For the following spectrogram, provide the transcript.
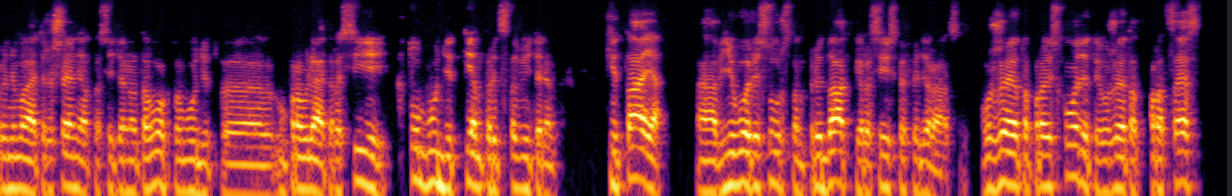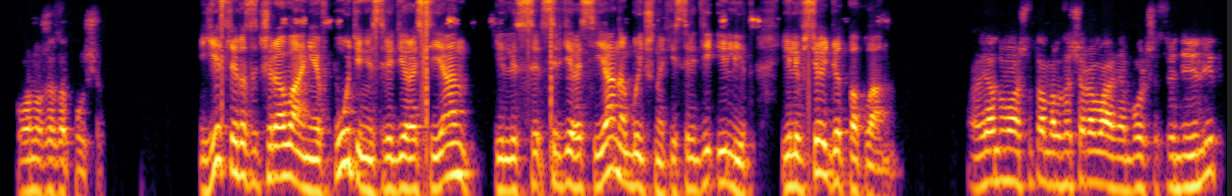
принимает решение относительно того, кто будет э, управлять Россией, кто будет тем представителем Китая э, в его ресурсном придатке Российской Федерации. Уже это происходит, и уже этот процесс, он уже запущен. Есть ли разочарование в Путине среди россиян или среди россиян обычных и среди элит? Или все идет по плану? Я думаю, что там разочарование больше среди элит,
